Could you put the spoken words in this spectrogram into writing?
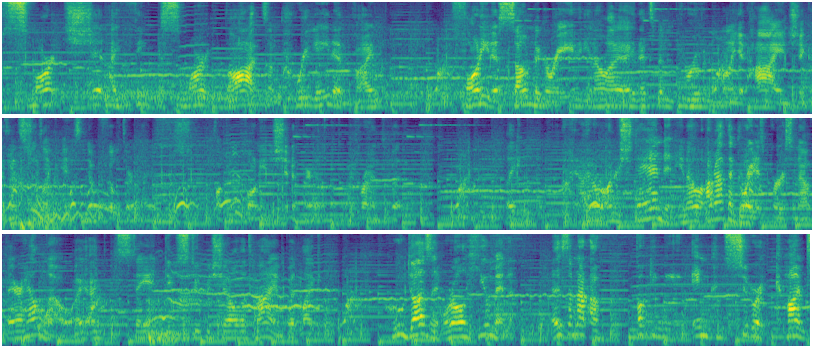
smart shit. I think smart thoughts. I'm creative. I'm funny to some degree. You know, I, that's been proven when I get high and shit, because that's just like it's no filter. I'm fucking funny to shit apparently to my friends, but like I, I don't understand it. You know, I'm not the greatest person out there. Hell no. I, I stay and do stupid shit all the time, but like, who doesn't? We're all human. At least I'm not a fucking inconsiderate cunt.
